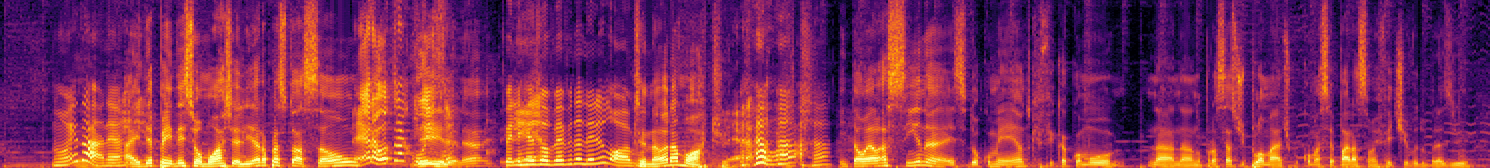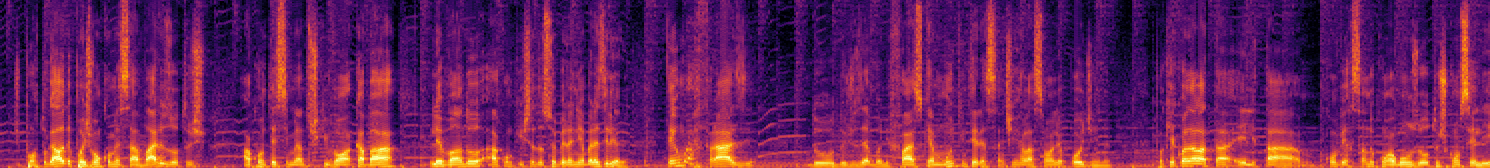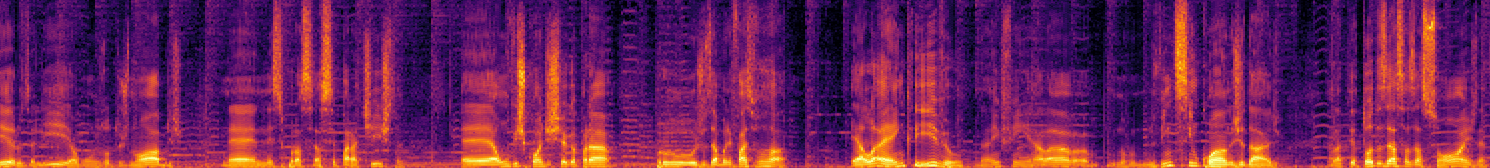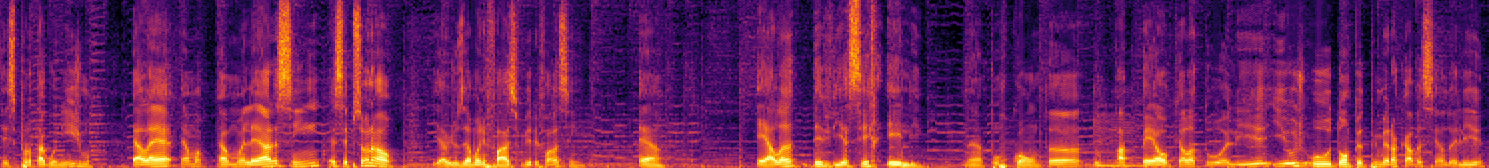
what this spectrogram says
Não ia dar, né? A independência ou morte ali era pra situação Era outra coisa. dele, né? Pra ele resolver a vida dele logo. senão era morte. Então ela assina esse documento que fica como na- na- no processo diplomático como a separação efetiva do Brasil de Portugal. Depois vão começar vários outros acontecimentos que vão acabar levando à conquista da soberania brasileira. Tem uma frase do, do José Bonifácio que é muito interessante em relação a Leopoldina. Porque quando ela tá, ele está conversando com alguns outros conselheiros ali, alguns outros nobres, né, nesse processo separatista, é, um visconde chega para pro José Bonifácio e fala: ó, ela é incrível, né? Enfim, ela, no 25 anos de idade, ela ter todas essas ações, né? Ter esse protagonismo, ela é, é, uma, é uma mulher, assim, excepcional. E aí o José Bonifácio vira e fala assim: é, ela devia ser ele, né? Por conta do papel que ela atuou ali e o, o Dom Pedro I acaba sendo ali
